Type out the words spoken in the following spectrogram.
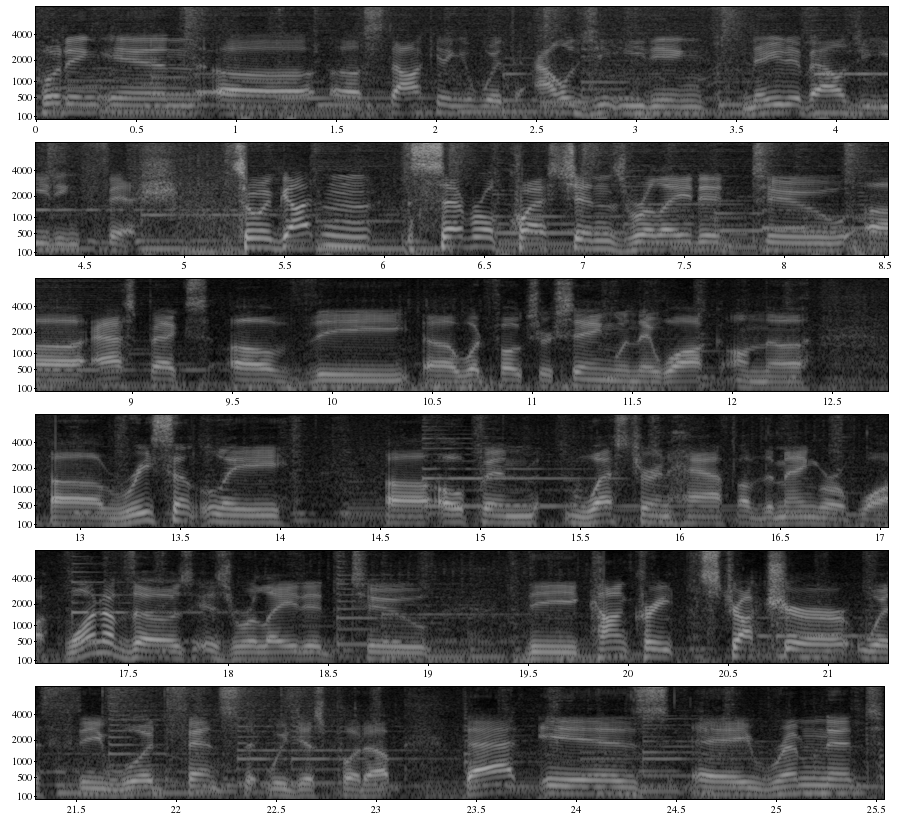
putting in, uh, uh, stocking it with algae-eating, native algae-eating fish. So we've gotten several questions related to uh, aspects of the uh, what folks are seeing when they walk on the uh, recently uh, open western half of the Mangrove Walk. One of those is related to the concrete structure with the wood fence that we just put up. That is a remnant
